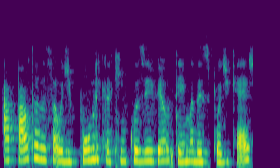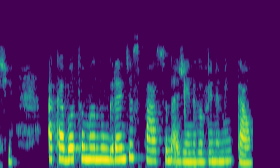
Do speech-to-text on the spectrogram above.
a pauta da saúde pública, que inclusive é o tema desse podcast, acabou tomando um grande espaço na agenda governamental,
